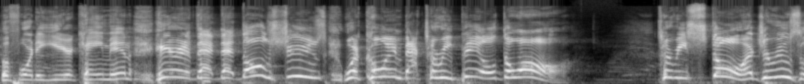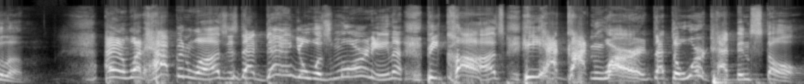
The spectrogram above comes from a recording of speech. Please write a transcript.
before the year came in? Here, that, that those Jews were going back to rebuild the wall, to restore Jerusalem. And what happened was is that Daniel was mourning because he had gotten word that the work had been stalled.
